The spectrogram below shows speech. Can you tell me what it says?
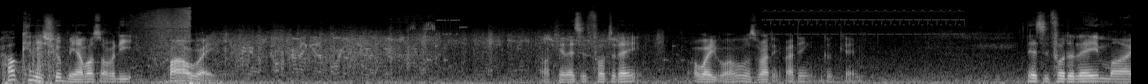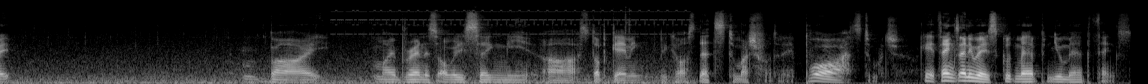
How can he shoot me? I was already far away. Okay, that's it for today. Oh wait, what was writing? Writing? Good game. that's it for today. My by my brain is already saying me uh, stop gaming because that's too much for today. Boah, it's too much. Okay, thanks anyways. Good map, new map. Thanks.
